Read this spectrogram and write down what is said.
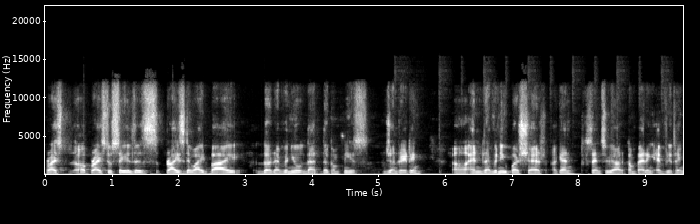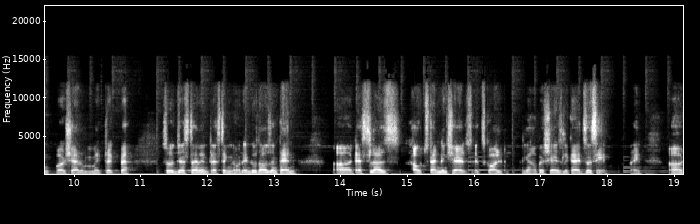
price uh, price to sales is price divided by the revenue that the company is generating. Uh, and revenue per share again since we are comparing everything per share metric pe. so just an interesting note in 2010 uh, tesla's outstanding shares it's called pe shares likha, it's the same right uh,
